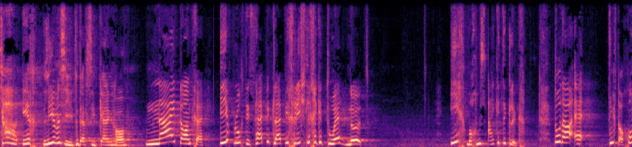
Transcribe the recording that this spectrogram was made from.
Ja, ich liebe sie. Du darfst sie gerne haben. Nein, danke. Ich brauche dein happy clappy christliche Getue nicht. Ich mache mein eigenes Glück. Du da, äh, Ding da, komm.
